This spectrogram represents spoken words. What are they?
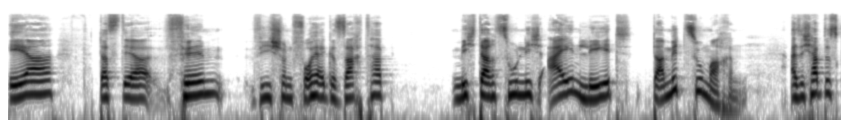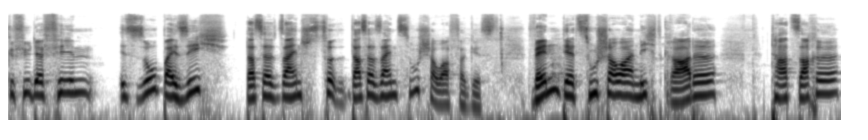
eher, dass der Film, wie ich schon vorher gesagt habe, mich dazu nicht einlädt, da mitzumachen. Also ich habe das Gefühl, der Film ist so bei sich, dass er, sein, dass er seinen Zuschauer vergisst. Wenn der Zuschauer nicht gerade Tatsache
